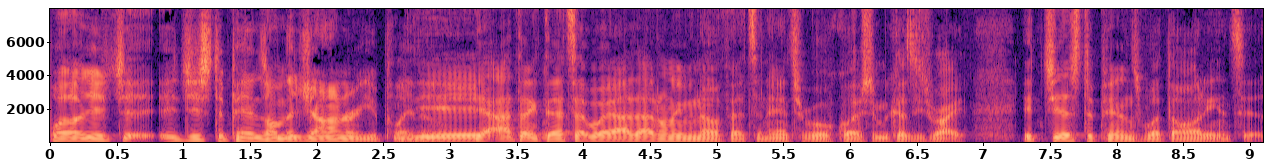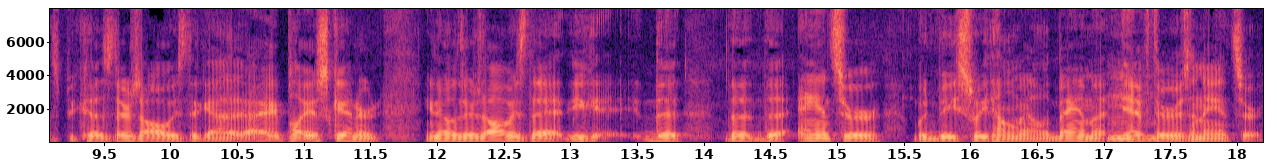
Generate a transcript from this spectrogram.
Well, it it just depends on the genre you play. Though. yeah, yeah, I think that's that way. I, I don't even know if that's an answerable question because he's right. It just depends what the audience is because there's always the guy. Hey, play a Skynyrd. You know, there's always that. You the the the answer would be Sweet Home Alabama Mm-hmm. if there is an answer.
